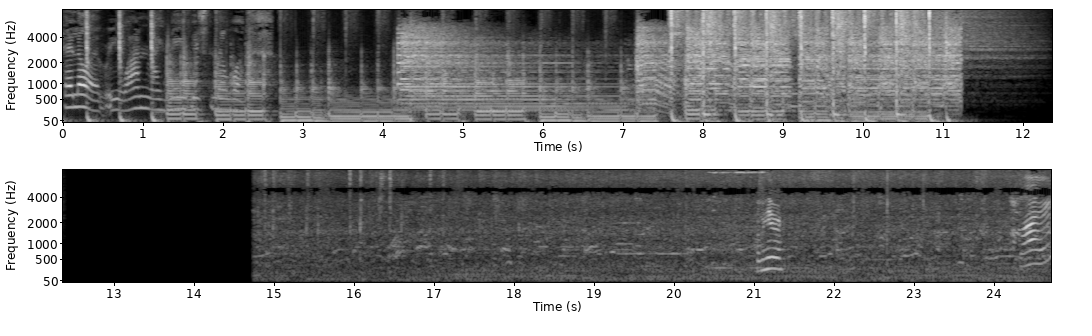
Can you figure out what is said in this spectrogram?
Hello everyone, my name is Noah. Come here. Why?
